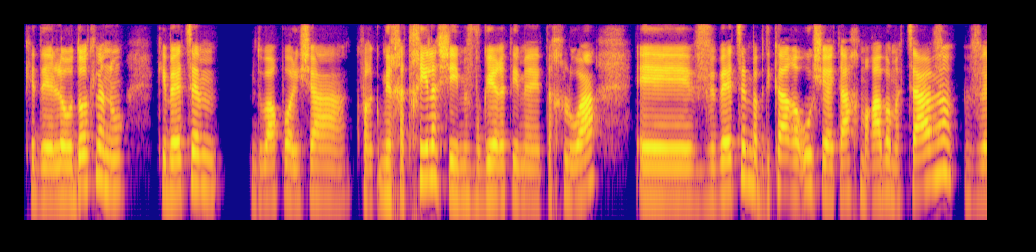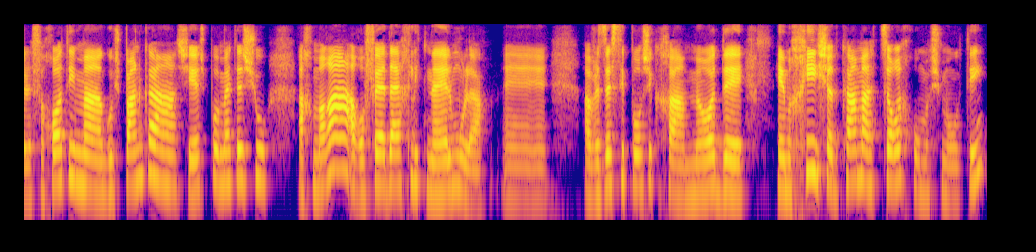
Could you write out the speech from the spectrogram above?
כדי להודות לנו כי בעצם מדובר פה על אישה כבר מלכתחילה שהיא מבוגרת עם אה, תחלואה אה, ובעצם בבדיקה ראו שהייתה החמרה במצב ולפחות עם הגושפנקה שיש פה באמת איזושהי החמרה הרופא ידע איך להתנהל מולה אה, אבל זה סיפור שככה מאוד המחיש עד כמה הצורך הוא משמעותי.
